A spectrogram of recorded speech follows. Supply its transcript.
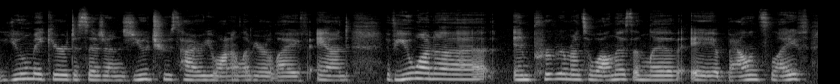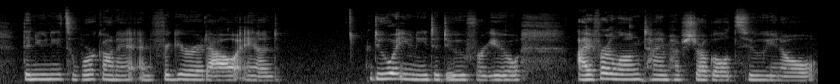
You make your decisions. You choose how you want to live your life. And if you want to improve your mental wellness and live a balanced life, then you need to work on it and figure it out and do what you need to do for you. I, for a long time, have struggled to, you know,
